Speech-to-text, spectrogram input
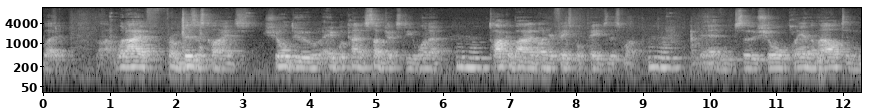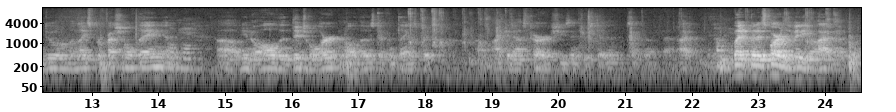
but uh, what I've, from business clients, she'll do, hey, what kind of subjects do you wanna mm-hmm, talk about on your Facebook page this month? mm-hmm, And so she'll plan them out and do them a nice professional thing and okay, uh, you know, all the digital art and all those different things, but um, I could ask her if she's interested in something like that. I- Okay. But, but as far as the video, I have no,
